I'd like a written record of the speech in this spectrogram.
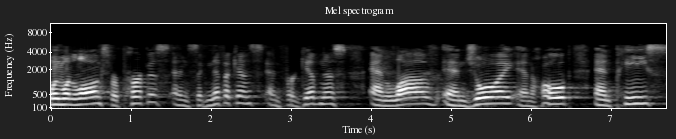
when one longs for purpose and significance and forgiveness and love and joy and hope and peace,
